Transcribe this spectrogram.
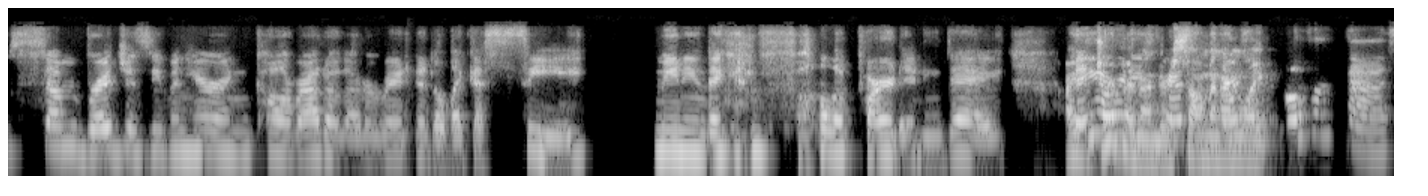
some bridges even here in colorado that are rated at like a c meaning they can fall apart any day. I've they driven under some and i'm like overpass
